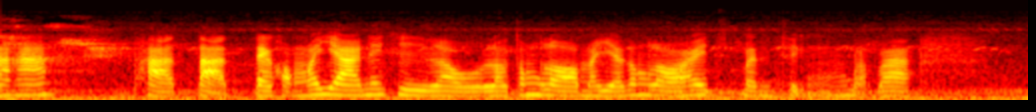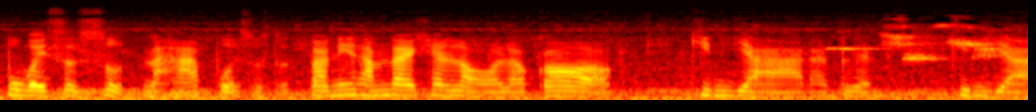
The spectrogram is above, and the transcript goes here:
นะคะ ผ่าตัด แต่ของมายานี่คือเราเราต้องรอมายาต้องรอให้มันถึงแบบว่าป่วยสุดๆนะคะป่วยสุดๆ ตอนนี้ทำได้แค่รอแล้วก็กินยานะเพื่อนกินยา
